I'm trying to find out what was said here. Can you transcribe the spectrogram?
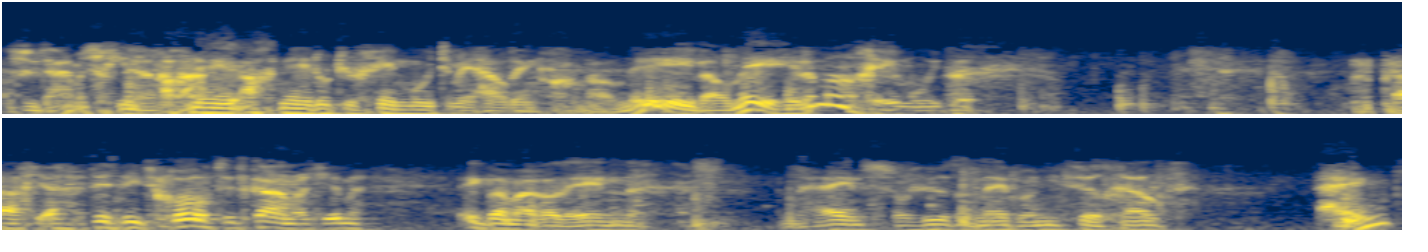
Als u daar misschien een Ach nee, ach nee, doet u geen moeite mee, Helding. Wel nee, wel nee, helemaal geen moeite. Ach ja, het is niet groot, dit kamertje, maar ik ben maar alleen. En Heinz verhuurt het mij voor niet veel geld. Heinz?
